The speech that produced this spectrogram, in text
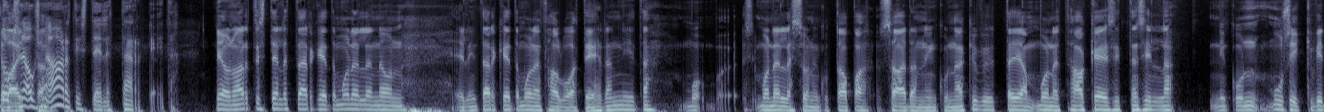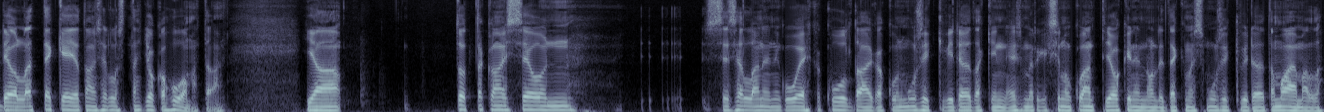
Ja onko, ne, onko ne artisteille tärkeitä? Ne on artisteille tärkeitä, monelle ne on elintärkeitä, monet haluaa tehdä niitä. Monelle se on niin kuin tapa saada niin kuin näkyvyyttä ja monet hakee sitten sillä niin kuin musiikkivideolla, että tekee jotain sellaista, joka huomataan. Ja totta kai se on se sellainen niin kuin ehkä kulta-aika, kun musiikkivideotakin, esimerkiksi silloin kun Antti Jokinen oli tekemässä musiikkivideoita maailmalla,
